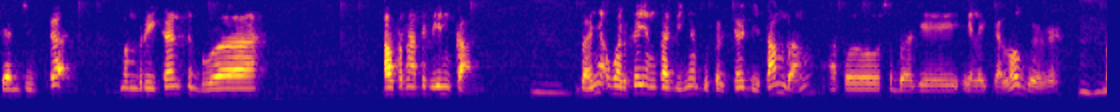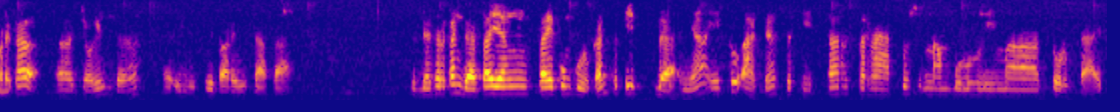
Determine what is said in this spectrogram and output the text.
dan juga memberikan sebuah alternatif income Hmm. banyak warga yang tadinya bekerja di tambang atau sebagai illegal logger, Mhm. mereka eh, join ke eh, industri pariwisata. Berdasarkan data yang saya kumpulkan, setidaknya itu ada sekitar 165 tour guide,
